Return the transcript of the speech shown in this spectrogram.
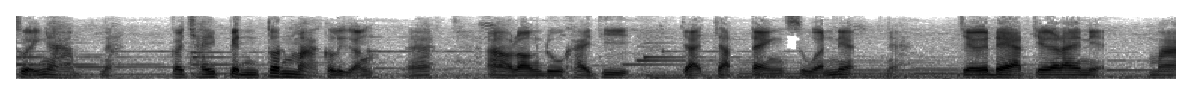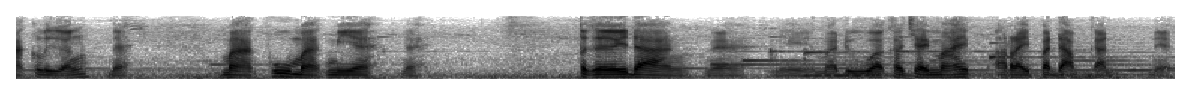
สวยงามนะก็ใช้เป็นต้นหมากเหลืองนะอ้าวลองดูใครที่จะจัดแต่งสวนเนี่ยนะเจอแดดเจออะไรเนี่ยหมากเหลืองนะหมากผู้หมากเมียนะเตยด่างนะนี่มาดูว่าเขาใช้ไม้อะไรประดับกันเนี่ย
